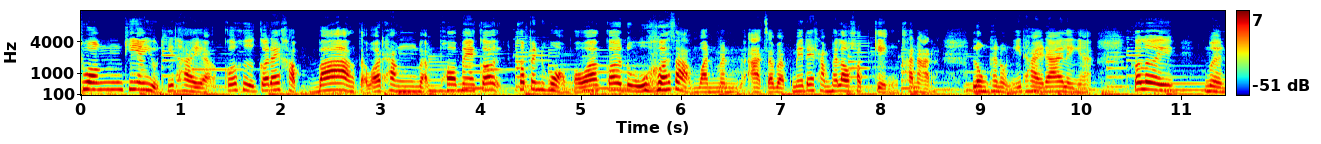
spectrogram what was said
ช่วงที่ยังอยู่ที่ไทยอะก็คือก็ได้ขับบ้าง แต่ว่าทางแบบพ่อแม่ก็ก็เป็นห่วง เพราะว่าก็ดูว่าสามวันมันอาจจะแบบไม่ได้ทำให้เราขับเก่งขนาดลงถนนที่ไทยได้อะไรเงี้ยก็เลยเหมือน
